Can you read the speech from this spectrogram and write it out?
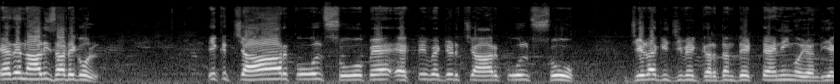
ਇਹਦੇ ਨਾਲ ਹੀ ਸਾਡੇ ਕੋਲ ਇੱਕ ਚਾਰਕੋਲ ਸੋਪ ਹੈ ਐਕਟੀਵੇਟਿਡ ਚਾਰਕੋਲ ਸੋਪ, ਜਿਹੜਾ ਕਿ ਜਿਵੇਂ ਗਰਦਨ ਦੇ ਟੈਨਿੰਗ ਹੋ ਜਾਂਦੀ ਹੈ,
